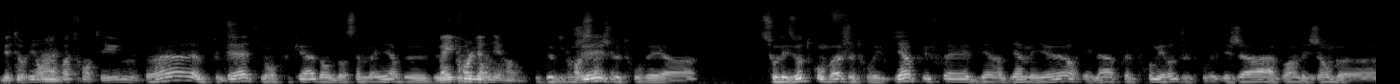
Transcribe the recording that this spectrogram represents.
Vettori en Ouais. envoie 31. Ouais, peut-être, mais en tout cas, dans, dans sa manière de, de, Bah, il de- prend le dernier round. de Il bouger, je le trouvais. euh, sur les autres combats, je le trouvais bien plus frais, bien, bien meilleur. Et là, après le premier round, je le trouvais déjà avoir les jambes. euh,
